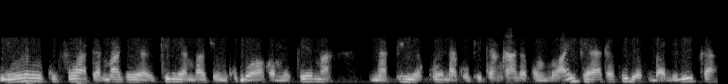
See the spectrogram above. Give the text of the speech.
ni wewe kufuata kile ambacho mkubwa wako amesema, na pia kwenda kukitangaza kwamba maisha yatakuja kubadilika.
